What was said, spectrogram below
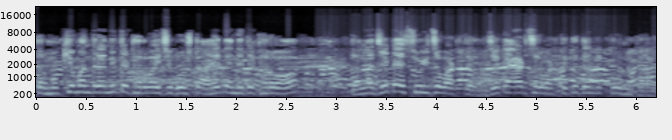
तर मुख्यमंत्र्यांनी ते ठरवायची गोष्ट आहे त्यांनी ते ठरवावं. त्यांना जे काही सोयीचं वाटतंय जे काही अडचण वाटते ते त्यांनी पूर्ण करावं.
